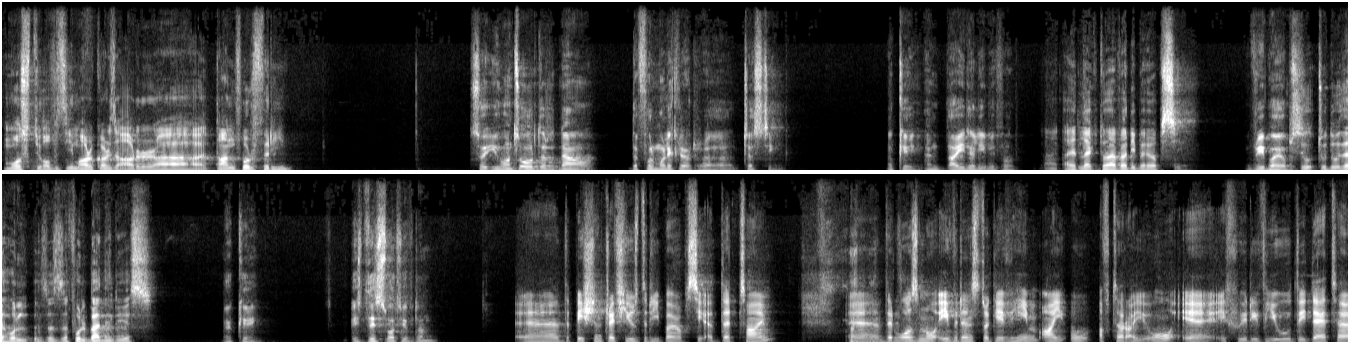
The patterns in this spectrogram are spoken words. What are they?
most of the markers are uh, done for free. So you want to order now the full molecular uh, testing? Okay, and ideally before. I- I'd like to have a rebiopsy. Rebiopsy. To, to do the whole, the, the full panel, yes. Okay. Is this what you've done? Uh, the patient refused rebiopsy at that time. Uh, there was no evidence to give him IO after IO. Uh, if we review the data,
